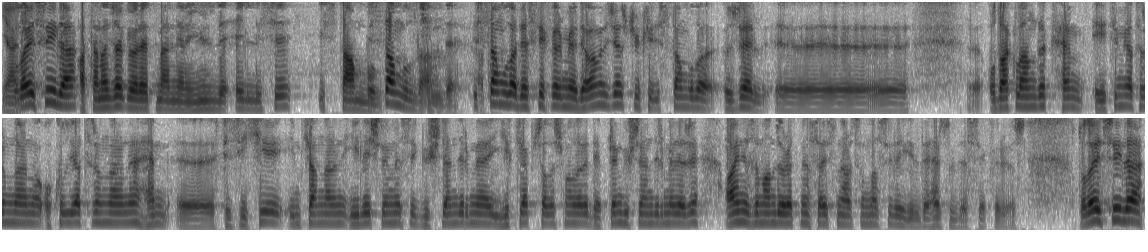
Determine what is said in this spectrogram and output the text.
yani Dolayısıyla atanacak öğretmenlerin %50'si İstanbul İstanbul'da. içinde. İstanbul'a destek vermeye devam edeceğiz. Çünkü İstanbul'a özel e, e, odaklandık. Hem eğitim yatırımlarını, okul yatırımlarını hem e, fiziki imkanlarının iyileştirilmesi, güçlendirme, yık yap çalışmaları, deprem güçlendirmeleri aynı zamanda öğretmen sayısının artırılması ile ilgili de her türlü destek veriyoruz. Dolayısıyla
